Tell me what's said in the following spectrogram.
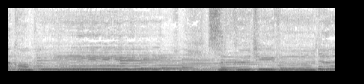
accomplir ce que tu veux de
